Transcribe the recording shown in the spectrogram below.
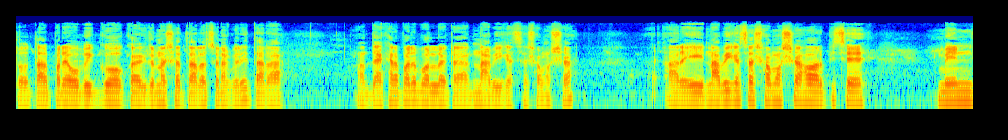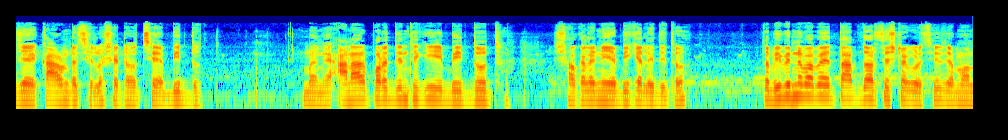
তো তারপরে অভিজ্ঞ কয়েকজনের সাথে আলোচনা করি, তারা দেখার পরে বলল এটা নাবিকাচার সমস্যা। আর এই নাবিকাচার সমস্যা হওয়ার পিছে মেন যে কারণটা ছিল সেটা হচ্ছে বিদ্যুৎ। মানে আনার পরের দিন থেকেই বিদ্যুৎ সকালে নিয়ে বিকেলে দিত। তো বিভিন্নভাবে তাপ দেওয়ার চেষ্টা করেছি, যেমন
